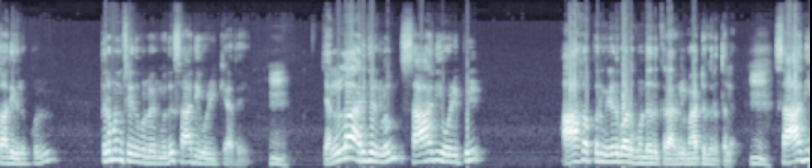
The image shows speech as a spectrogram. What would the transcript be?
சாதிகளுக்குள் திருமணம் செய்து கொள்வது என்பது சாதி ஒழிக்காது. எல்லா அறிஞர்களும் சாதி ஒழிப்பில் ஆகப்பெரும் ஈடுபாடு கொண்டு இருக்கிறார்கள் மாற்று கருத்துல. சாதி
